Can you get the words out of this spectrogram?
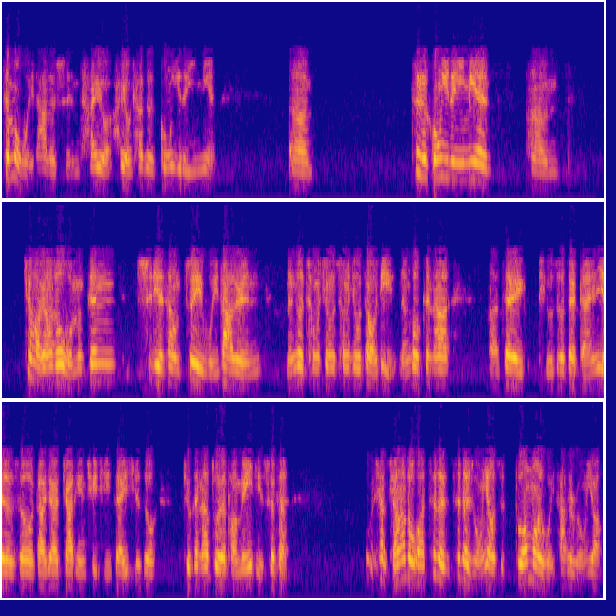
这么伟大的神，他有还有他的公义的一面，呃，这个公益的一面，嗯，就好像说我们跟世界上最伟大的人。能够称兄称兄道弟，能够跟他啊，在比如说在感恩节的时候，大家家庭聚集在一起的时候，就跟他坐在旁边一起吃饭。我想想到说，哇，这个这个荣耀是多么伟大的荣耀。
